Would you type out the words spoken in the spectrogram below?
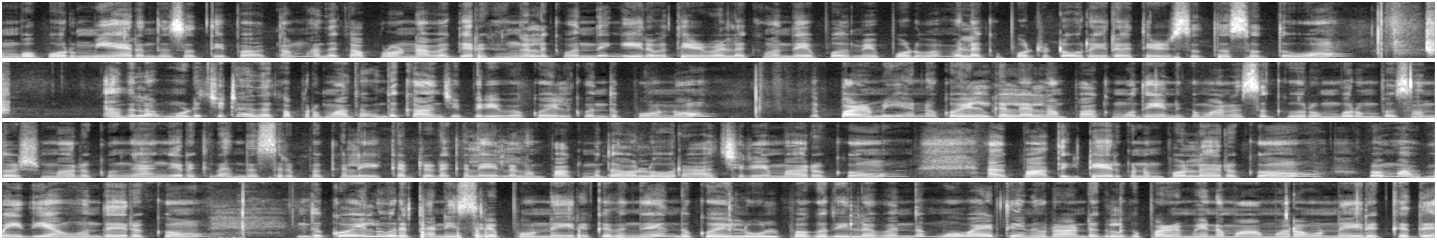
ரொம்ப பொறுமையாக இருந்து சுற்றி பார்த்தோம். அதுக்கப்புறம் நவகிரகங்களுக்கு வந்து இங்கே இருபத்தேழு விளக்கு வந்து எப்போதுமே போடுவோம். விளக்கு போட்டுட்டு ஒரு இருபத்தேழு சுற்று சுற்றுவோம் அதெல்லாம் முடிச்சுட்டு அதுக்கப்புறமா தான் வந்து காஞ்சி பிரிவா கோயிலுக்கு வந்து போனோம். இந்த பழமையான கோயில்கள் எல்லாம் பார்க்கும்போது எனக்கு மனசுக்கு ரொம்ப ரொம்ப சந்தோஷமாக இருக்குங்க. அங்கே இருக்கிற அந்த சிற்பக்கலை கட்டடக்கலையிலலாம் பார்க்கும்போது அவ்வளோ ஒரு ஆச்சரியமாக இருக்கும். அது பார்த்துக்கிட்டே இருக்கணும் போல் இருக்கும். ரொம்ப அமைதியாகவும் வந்து இருக்கும். இந்த கோயில் ஒரு தனி சிறப்பு ஒன்று இருக்குதுங்க. இந்த கோயில் உள்பகுதியில் வந்து மூவாயிரத்தி ஐநூறு ஆண்டுகளுக்கு பழமையான மாமரம் ஒன்று இருக்குது.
